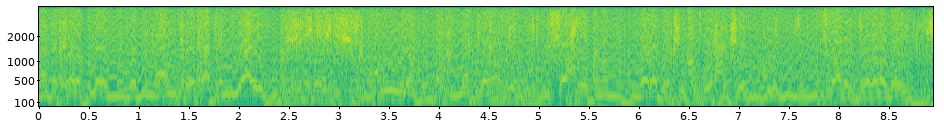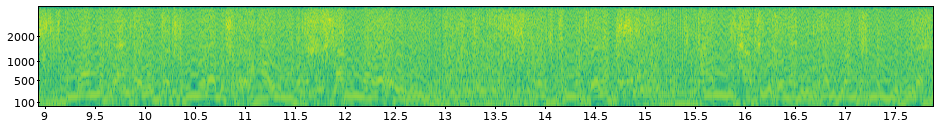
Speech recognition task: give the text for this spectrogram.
ما ذكره الأئمة الذين أنت تعتمد عليهم. نقول له أنك صحيح أنه ورد في كتب الحنفيين أنه يجوز النصب على الجوربين وأنك أنت لم تفهم مراد فقهائنا مما يقولون. عني حقيقة أن تنبه لها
